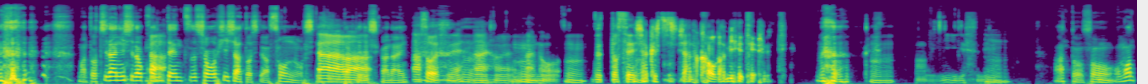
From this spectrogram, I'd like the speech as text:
まあ、どちらにしろコンテンツ消費者としては損をしているだけでしかない。あ、そうですね。うんはいはい。うんあの、うんずっと制作者の顔が見えてるって。うんあいいですね。うんあとそう、うん思っ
